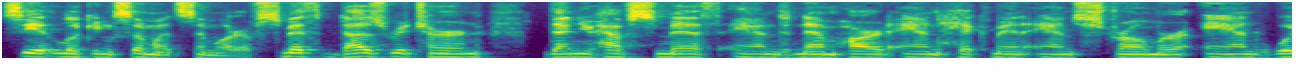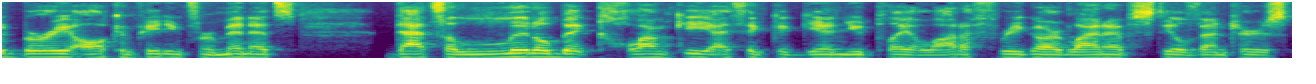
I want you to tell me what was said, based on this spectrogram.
see it looking somewhat similar. If Smith does return, then you have Smith and Nembhard and Hickman and Stromer and Woodbury all competing for minutes. That's a little bit clunky. I think, again, you'd play a lot of three guard lineups. Steele Venters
